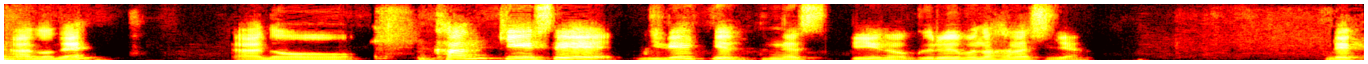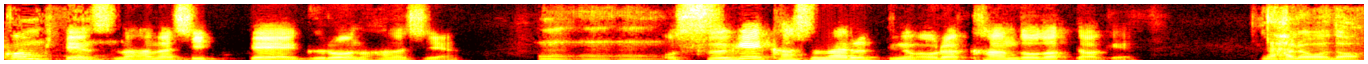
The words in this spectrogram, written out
あのね、あの、関係性、リレーティブネスっていうのはグルーブの話じゃん。で、コンピテンスの話ってグローの話じゃん。うんうんうん。おすげえ重なるっていうのが俺は感動だったわけ。なるほど。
